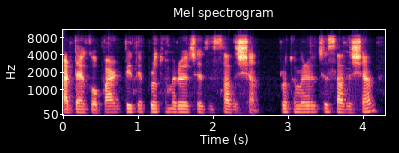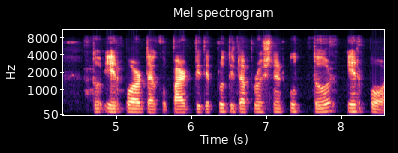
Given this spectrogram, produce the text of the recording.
আর দেখো পার্ট বিতে প্রথমে রয়েছে যে সাজেশান প্রথমে রয়েছে সাজেশান তো এরপর দেখো পার্ট বিতে প্রতিটা প্রশ্নের উত্তর এরপর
